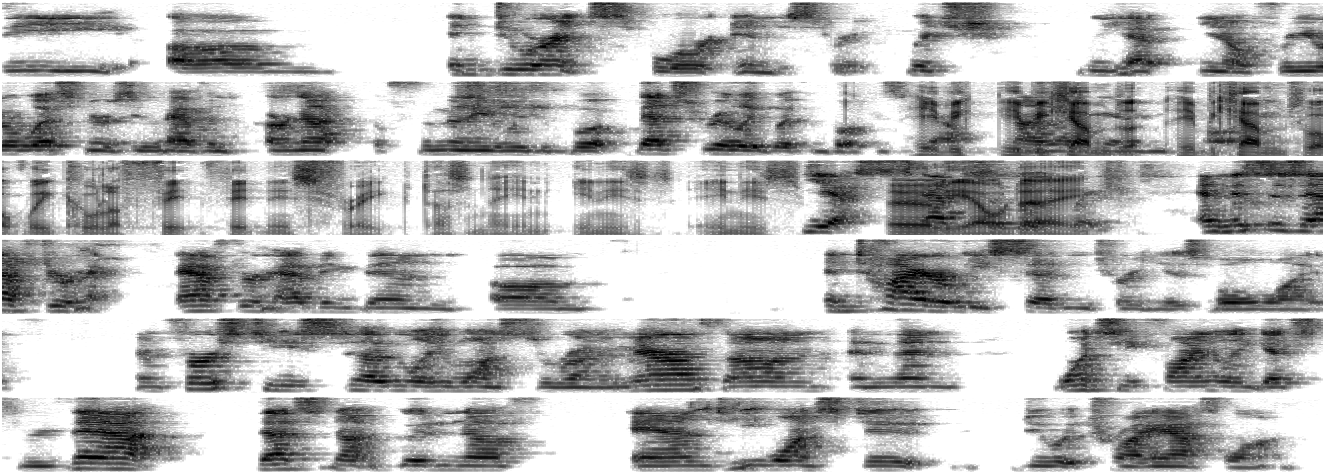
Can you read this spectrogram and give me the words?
the um, endurance sport industry, which we have, you know, for your listeners who haven't are not familiar with the book, that's really what the book is he about. Be, he becomes he becomes what we call a fit, fitness freak, doesn't he? In, in his in his yes, early absolutely. old age. And this is after after having been um, entirely sedentary his whole life. And first, he suddenly wants to run a marathon, and then once he finally gets through that, that's not good enough, and he wants to do a triathlon,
